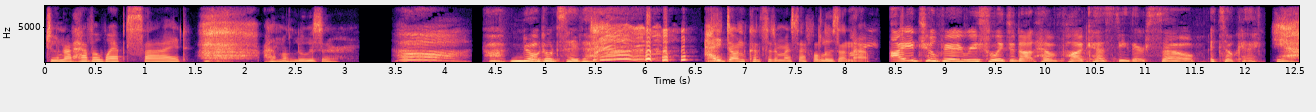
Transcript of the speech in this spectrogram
do not have a website. I'm a loser. No, don't say that. I don't consider myself a loser now. I, until very recently, did not have a podcast either, so it's okay. Yeah.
